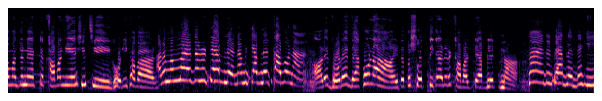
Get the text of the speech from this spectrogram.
তোমার জন্য একটা খাবার নিয়ে এসেছি ঘড়ি খাবার। আরে মাম্মা এটা তো ট্যাবলেট। আমি ট্যাবলেট খাব না। আরে ধরে দেখো না এটা তো সত্যিকারের খাবার ট্যাবলেট না। না এটা ট্যাবলেট দেখি।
